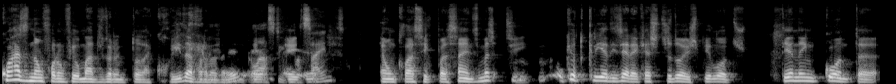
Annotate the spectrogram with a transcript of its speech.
quase não foram filmados durante toda a corrida, a verdade é. Um clássico é, para Sainz. É um clássico para Sainz, mas Sim. o que eu te queria dizer é que estes dois pilotos, tendo em conta,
